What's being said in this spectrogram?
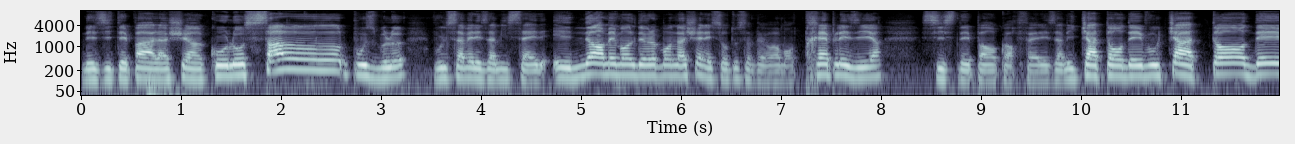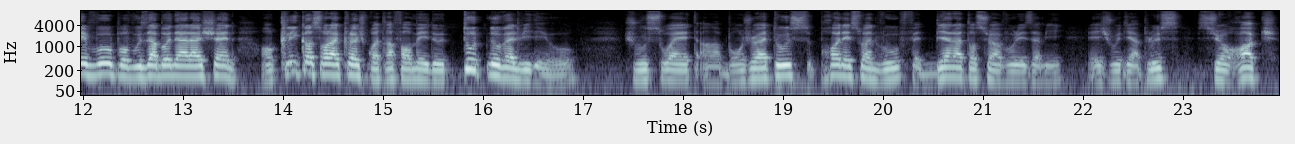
n'hésitez pas à lâcher un colossal pouce bleu. Vous le savez, les amis, ça aide énormément le développement de la chaîne et surtout, ça me fait vraiment très plaisir. si ce n'est pas encore fait les amis. Qu'attendez-vous Qu'attendez-vous pour vous abonner à la chaîne en cliquant sur la cloche pour être informé de toutes nouvelles vidéos? Je vous souhaite un bon jeu à tous, prenez soin de vous, faites bien attention à vous les amis, et je vous dis à plus sur Rock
